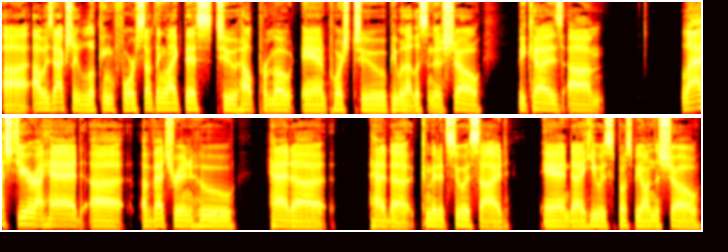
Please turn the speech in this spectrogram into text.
uh, I was actually looking for something like this to help promote and push to people that listen to the show because um, last year I had uh, a veteran who had uh, had uh, committed suicide and uh, he was supposed to be on the show.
